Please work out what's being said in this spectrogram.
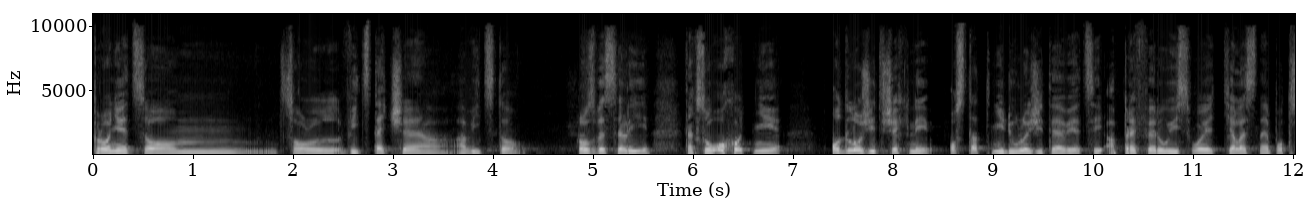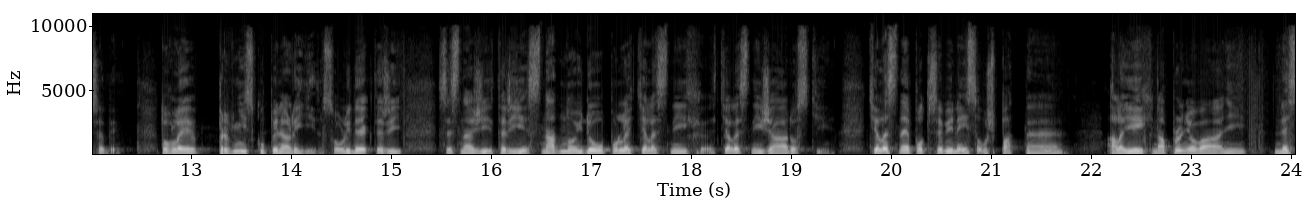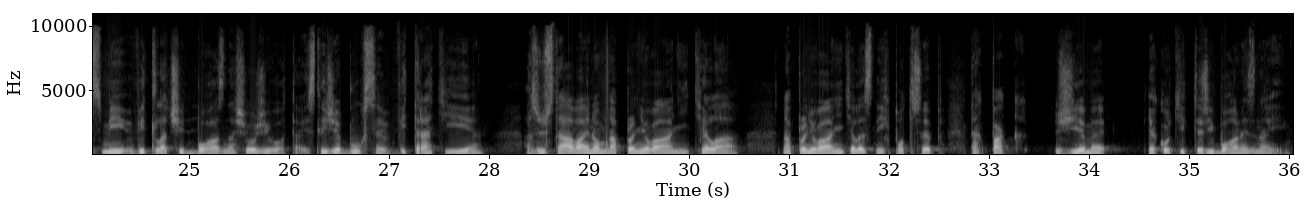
pro něco, co víc teče a, a víc to rozveselí, tak jsou ochotní odložit všechny ostatní důležité věci a preferují svoje tělesné potřeby. Tohle je první skupina lidí. To jsou lidé, kteří se snaží, kteří snadno jdou podle tělesných, tělesných žádostí. Tělesné potřeby nejsou špatné, ale jejich naplňování nesmí vytlačit Boha z našeho života. Jestliže Bůh se vytratí, a zůstává jenom naplňování těla, naplňování tělesných potřeb, tak pak žijeme jako ti, kteří Boha neznají.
